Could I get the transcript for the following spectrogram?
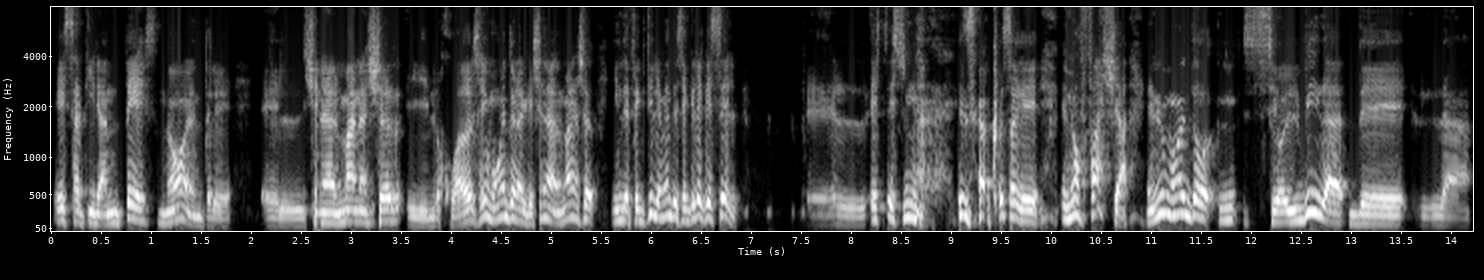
esa tirantez, ¿no? Entre el general manager y los jugadores. Hay un momento en el que el general manager indefectiblemente se cree que es él. El- es, es una, es una cosa que no falla. En un momento mm, se olvida de la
